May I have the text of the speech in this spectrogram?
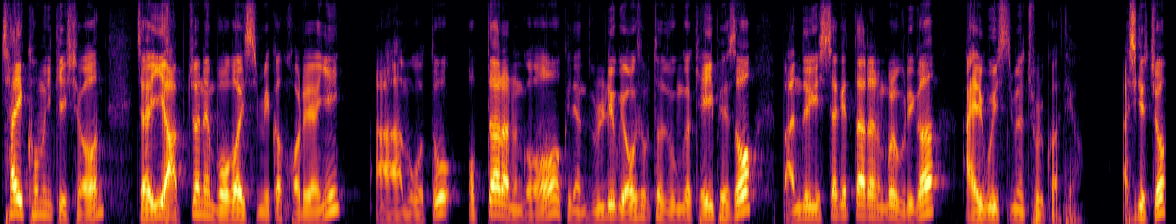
차이 커뮤니케이션. 자, 이 앞전에 뭐가 있습니까? 거래량이 아무것도 없다라는 거 그냥 눌리고 여기서부터 누군가 개입해서 만들기 시작했다라는 걸 우리가 알고 있으면 좋을 것 같아요. 아시겠죠?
